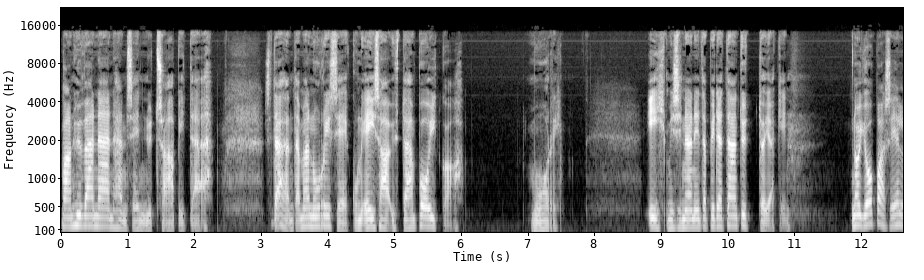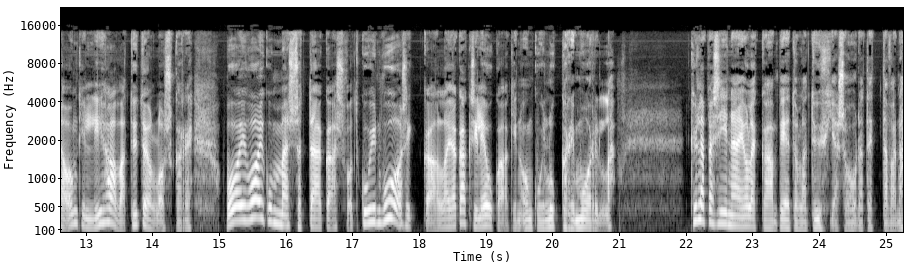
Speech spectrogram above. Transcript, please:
vaan hyvä hän sen nyt saa pitää. Sitähän tämä nurisee, kun ei saa yhtään poikaa. Muori. Ihmisinä niitä pidetään tyttöjäkin. No jopa siellä onkin lihava tytönloskare. Voi voi kun mässöttää kasvot kuin vuosikkaalla ja kaksi leukaakin on kuin lukkarimuorilla. Kylläpä siinä ei olekaan Pietolla tyhjä soudatettavana.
